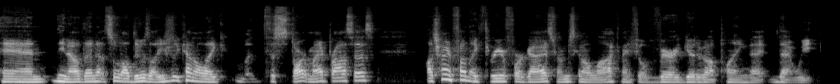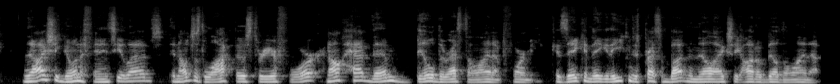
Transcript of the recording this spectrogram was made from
And you know, then that's what I'll do is I'll usually kind of like to start my process. I'll try and find like three or four guys who I'm just going to lock, and I feel very good about playing that that week. then I'll actually go into fantasy labs and I'll just lock those three or four and I'll have them build the rest of the lineup for me because they can they you can just press a button and they'll actually auto build the lineup.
